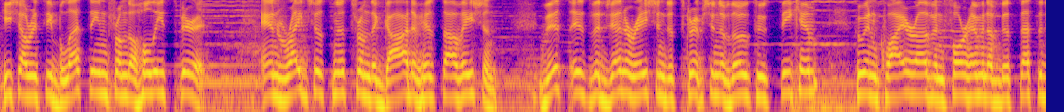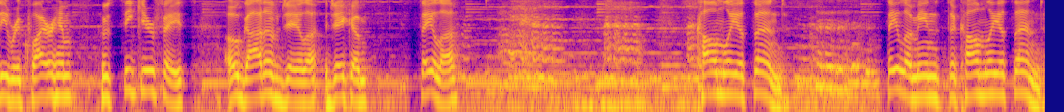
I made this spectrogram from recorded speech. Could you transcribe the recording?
He shall receive blessing from the Holy Spirit and righteousness from the God of his salvation. This is the generation description of those who seek him, who inquire of and for him, and of necessity require him, who seek your face, O God of Jala, Jacob, Selah. calmly ascend. Selah means to calmly ascend.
